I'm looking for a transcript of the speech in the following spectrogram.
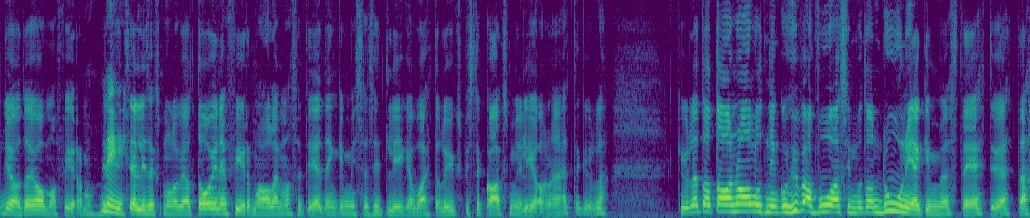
Joo, toi oma firma. Ja niin. sen lisäksi mulla on vielä toinen firma olemassa tietenkin, missä sit liikevaihto oli 1,2 miljoonaa, että kyllä, kyllä tota on ollut niin kuin hyvä vuosi, mutta on duuniakin myös tehty, että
